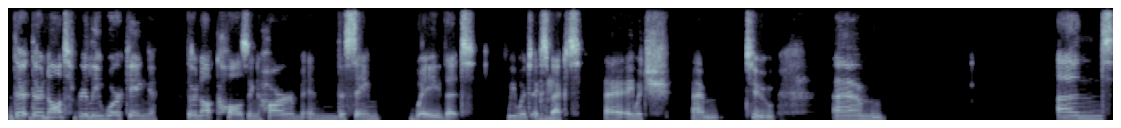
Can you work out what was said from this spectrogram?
they're they're not really working. They're not causing harm in the same way that we would mm-hmm. expect mm-hmm. uh, a witch um, to. Um, and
